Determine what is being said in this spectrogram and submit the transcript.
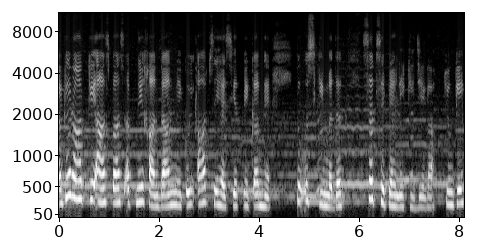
अगर आपके आसपास अपने ख़ानदान में कोई आपसे हैसियत में कम है तो उसकी मदद सबसे पहले कीजिएगा, क्योंकि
